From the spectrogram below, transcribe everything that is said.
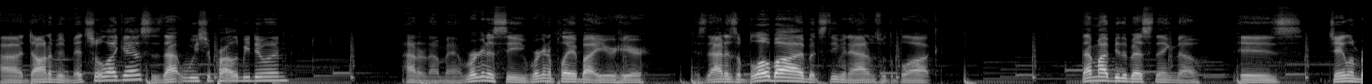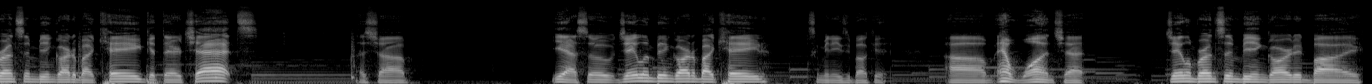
uh, Donovan Mitchell, I guess? Is that what we should probably be doing? I don't know, man. We're going to see. We're going to play it by ear here. Is that is a blow by, but Steven Adams with the block. That might be the best thing, though, is Jalen Brunson being guarded by Cade. Get there, chats. Nice job. Yeah, so Jalen being guarded by Cade. It's going to be an easy bucket. Um, and one, Chet. Jalen Brunson being guarded by,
